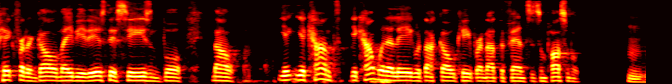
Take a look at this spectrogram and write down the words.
Pickford and goal, maybe it is this season. But no, you, you can't you can't win a league with that goalkeeper and that defense. It's impossible. Hmm.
